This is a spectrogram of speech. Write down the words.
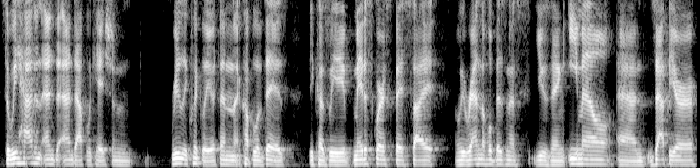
So we had an end to end application really quickly within a couple of days because we made a Squarespace site and we ran the whole business using email and Zapier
